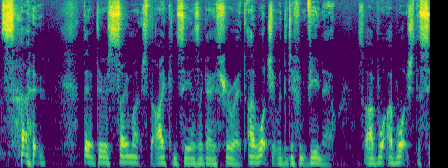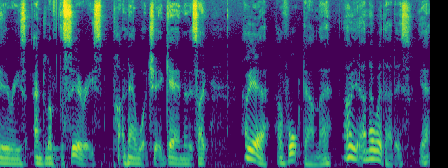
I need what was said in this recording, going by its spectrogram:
So there, there is so much that I can see as I go through it. I watch it with a different view now. So I've, I've watched the series and loved the series, but I now watch it again and it's like, Oh yeah, I've walked down there. Oh yeah, I know where that is. Yeah.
